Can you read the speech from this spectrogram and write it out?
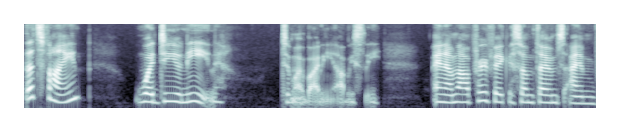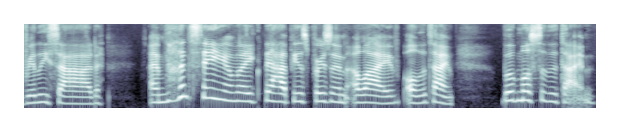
that's fine. What do you need to my body, obviously? And I'm not perfect. Sometimes I'm really sad. I'm not saying I'm like the happiest person alive all the time, but most of the time.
